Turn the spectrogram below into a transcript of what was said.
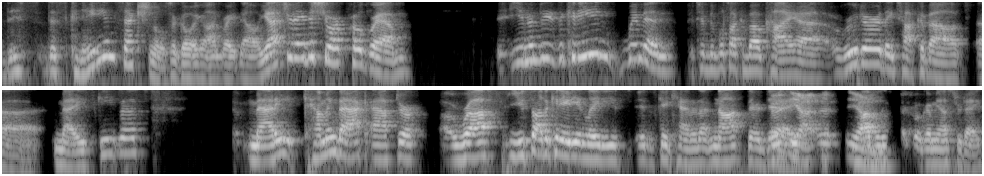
this this Canadian sectionals are going on right now. Yesterday, the short program. You know, the, the Canadian women, some people talk about Kaiya Ruiter, they talk about uh, Maddie Schizas. Maddie coming back after a rough, you saw the Canadian ladies in Skate Canada, not their day Yeah. uh, Yeah. Lovely program yesterday.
